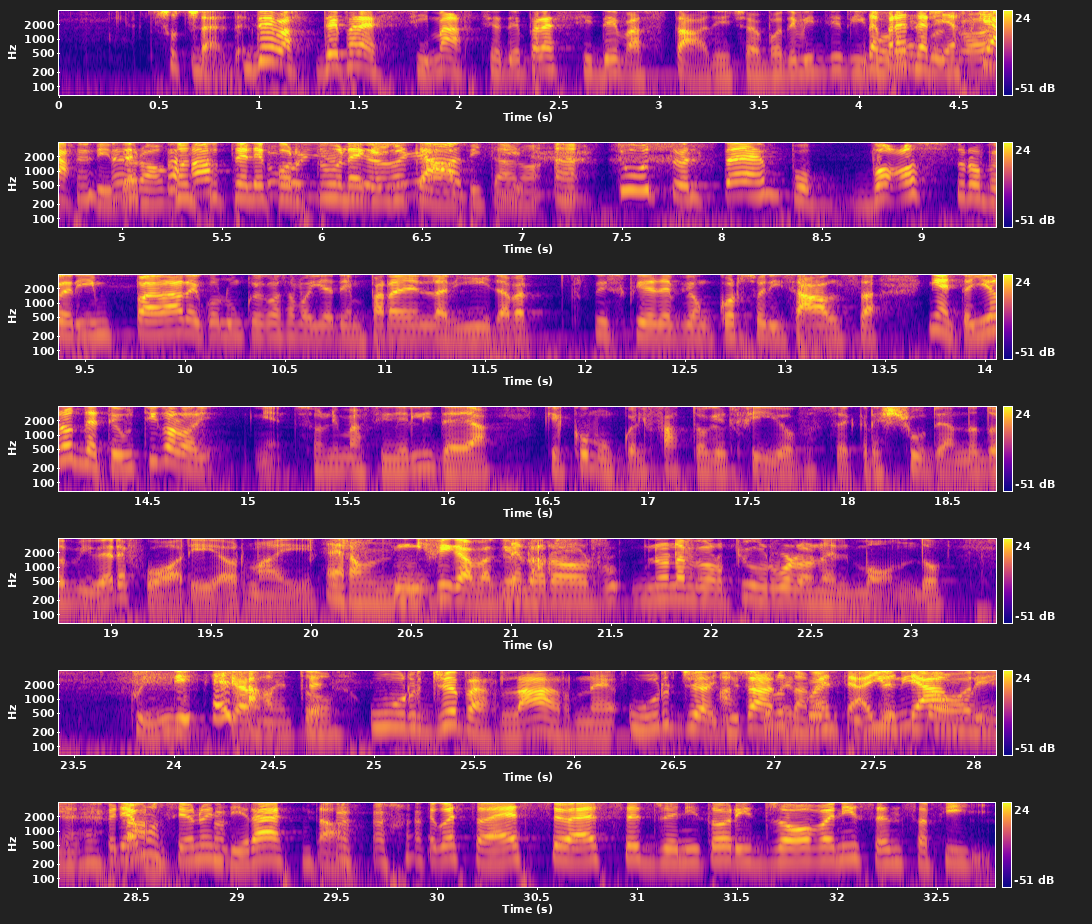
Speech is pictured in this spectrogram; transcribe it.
Succede. Devas- depressi, Marzia, depressi devastati, cioè potevi dirgli Da prenderli a schiaffi, però, con tutte le fortune dire, che gli ragazzi, capitano. Eh. Tutto il tempo vostro per imparare qualunque cosa vogliate imparare nella vita, per iscrivervi a un corso di salsa. Niente, glielo ho detto tutti i colori. Niente, sono rimasti dell'idea che comunque il fatto che il figlio fosse cresciuto e andato a vivere fuori ormai significava che loro non avevano più un ruolo nel mondo. Quindi Esatto. urge parlarne, urge aiutare questi aiutiamoli. genitori. Speriamo Esatto. siano in diretta. e questo è SOS genitori giovani senza figli.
